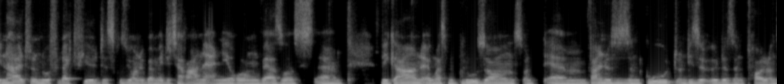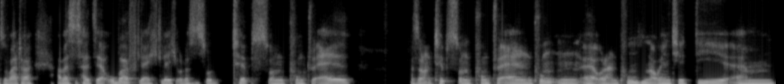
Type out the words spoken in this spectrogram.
Inhalte, nur vielleicht viel Diskussion über mediterrane Ernährung versus äh, vegan, irgendwas mit Blue Zones und ähm, Walnüsse sind gut und diese Öle sind toll und so weiter. Aber es ist halt sehr oberflächlich oder es ist so Tipps und punktuell, also an Tipps und punktuellen Punkten äh, oder an Punkten orientiert, die ähm,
